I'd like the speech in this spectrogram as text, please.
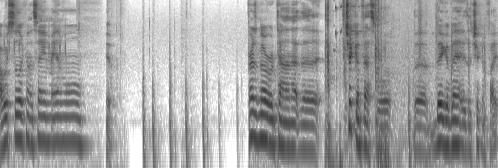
are we still looking at the same animal? Yep. Friends of Mineral Town at the chicken festival. The big event is a chicken fight.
